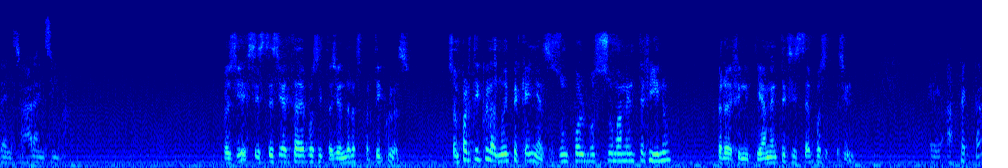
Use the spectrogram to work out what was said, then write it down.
del Sahara encima. Pues sí, existe cierta depositación de las partículas. Son partículas muy pequeñas, es un polvo sumamente fino, pero definitivamente existe depositación. Eh, ¿Afecta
